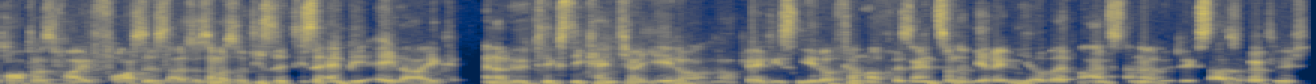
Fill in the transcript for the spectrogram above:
Porter's Five Forces, also sagen wir so diese, diese MBA-like Analytics, die kennt ja jeder, okay, die ist in jeder Firma präsent, sondern wir reden hier über Advanced Analytics, also wirklich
